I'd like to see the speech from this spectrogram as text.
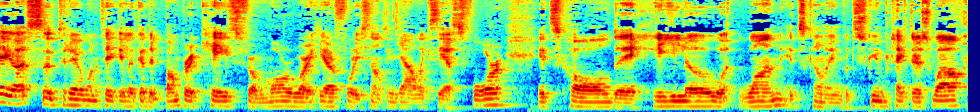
Hey guys, so today I want to take a look at the bumper case from Marware here for the Samsung Galaxy S4. It's called the Halo 1. It's coming with screen protector as well.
